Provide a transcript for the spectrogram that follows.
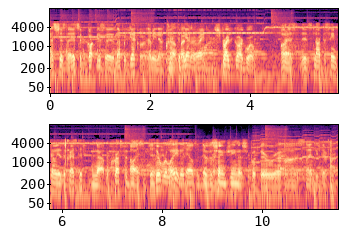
That's just a it's a it's a leopard gecko. I mean a crested that's gecko, right? Striped gargoyle. Oh, that's it's not the same family as the crested. No, the crested. Oh, it's just they're the related. are They're the same genus, but they're. Uh, Uh, slightly different.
